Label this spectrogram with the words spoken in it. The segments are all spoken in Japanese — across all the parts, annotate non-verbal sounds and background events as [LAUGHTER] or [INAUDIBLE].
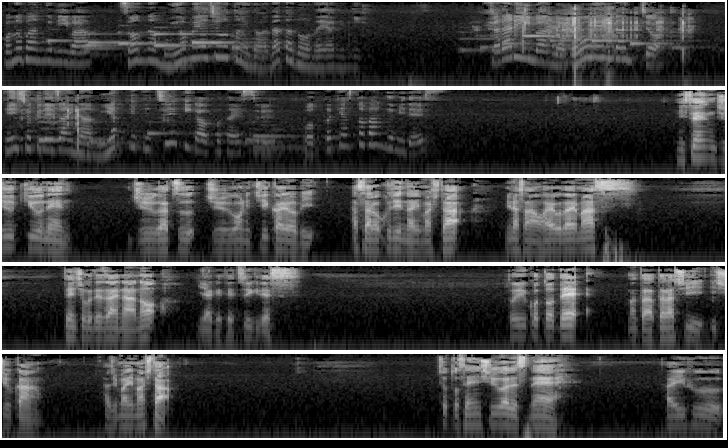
この番組はそんなモヤモヤ状態のあなたのお悩みにサラリーマンの応援団長転職デザイナー三宅哲之がお答えするポッドキャスト番組です2019年10月15日火曜日朝6時になりました。皆さんおはようございます。転職デザイナーの三宅哲之です。ということで、また新しい1週間始まりました。ちょっと先週はですね、台風、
